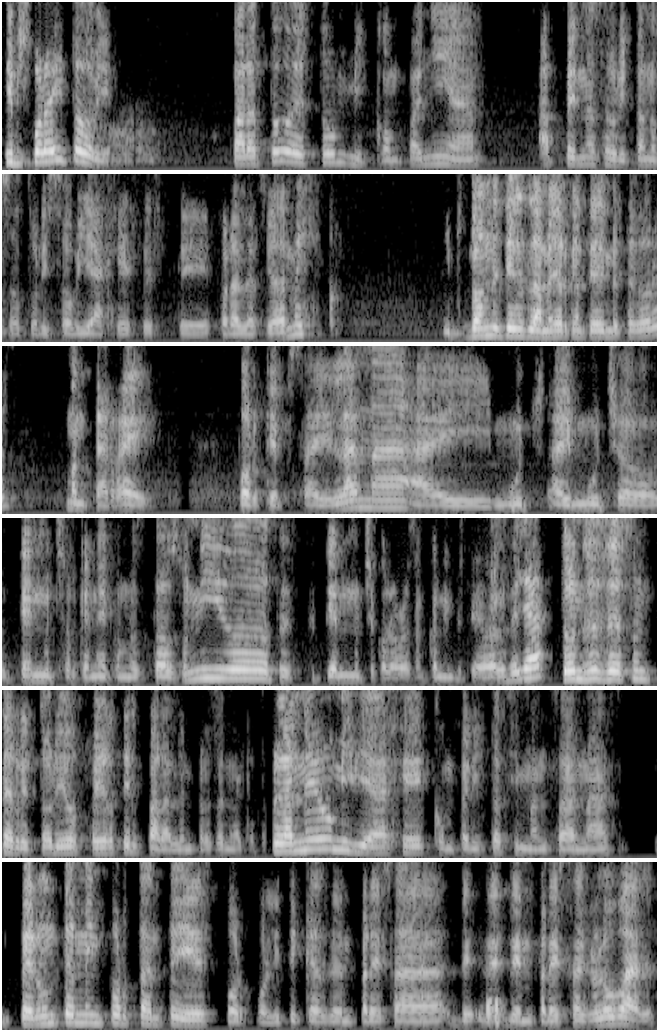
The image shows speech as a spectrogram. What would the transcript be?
y pues por ahí todo bien. Para todo esto, mi compañía apenas ahorita nos autorizó viajes este, fuera de la Ciudad de México. ¿Y pues, dónde tienes la mayor cantidad de investigadores? Monterrey. Porque pues hay lana, hay mucho, hay mucho, tienen mucha cercanía con los Estados Unidos, este, tienen mucha colaboración con investigadores de allá. Entonces es un territorio fértil para la empresa en la que. Planeo mi viaje con peritas y manzanas, pero un tema importante es por políticas de empresa, de empresa global,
